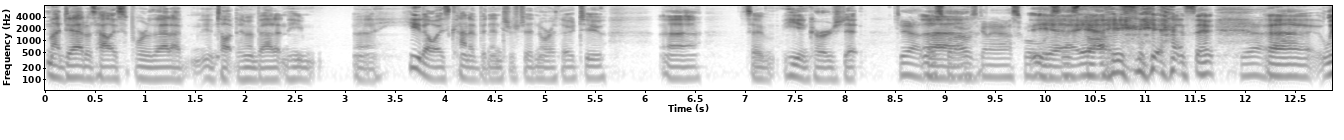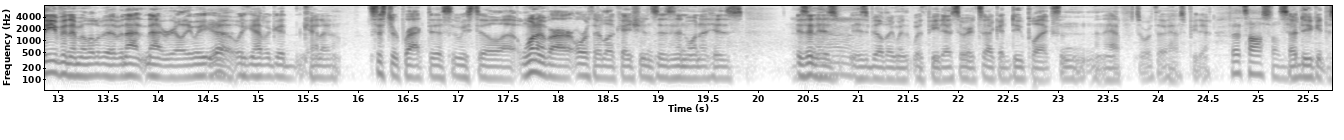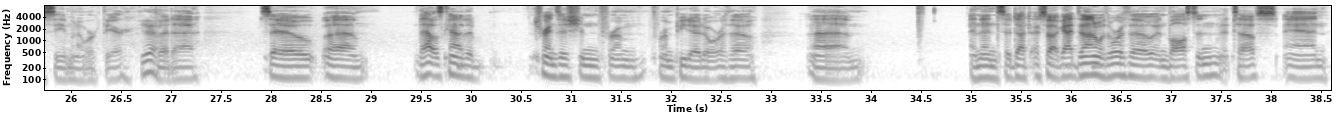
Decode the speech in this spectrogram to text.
my dad was highly supportive of that. I you know, talked to him about it, and he uh, he'd always kind of been interested in ortho too, uh, so he encouraged it. Yeah. That's what I Uh, was going to ask. What was yeah, his yeah, he, yeah. So yeah. uh, leaving him a little bit, but not not really. We Yeah. uh, we have a good kind of sister practice, and we still uh, one of our ortho locations is in one of his is in his his building with with pedo, so it's like a duplex, and, and half ortho, half is pedo. That's awesome. So I do get to see him when I work there. Yeah. But uh, so um, that was kind of the transition from from pedo to ortho, um, and then so Dr. so I got done with ortho in Boston at Tufts and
